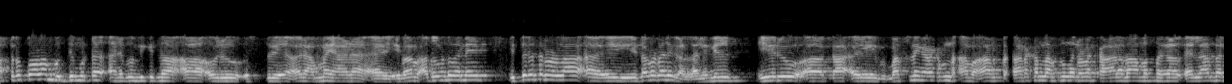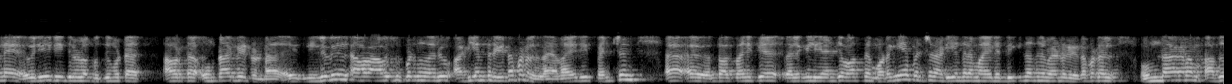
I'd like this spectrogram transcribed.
അത്രത്തോളം ബുദ്ധിമുട്ട് അനുഭവിക്കുന്ന ഒരു സ്ത്രീ ഒരു അമ്മയാണ് ഇവർ. അതുകൊണ്ട് തന്നെ ഇത്തരത്തിലുള്ള ഇടപെടലുകൾ അല്ലെങ്കിൽ ഈ ഒരു മത്സരം അടക്കം അടക്കം നടത്തുന്നതിനുള്ള കാലതാമസങ്ങൾ എല്ലാം തന്നെ വലിയ രീതിയിലുള്ള ബുദ്ധിമുട്ട് അവർക്ക് ഉണ്ടാക്കിയിട്ടുണ്ട്. നിലവിൽ അവർ ആവശ്യപ്പെടുന്ന ഒരു അടിയന്തര ഇടപെടൽ അതായത് ഈ പെൻഷൻ തനിക്ക് അല്ലെങ്കിൽ ഈ അഞ്ചു മാസത്തെ മുടങ്ങിയ പെൻഷൻ അടിയന്തരമായി ലഭിക്കുന്നതിന് വേണ്ട ഒരു ഇടപെടൽ ഉണ്ടാകണം. അത്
